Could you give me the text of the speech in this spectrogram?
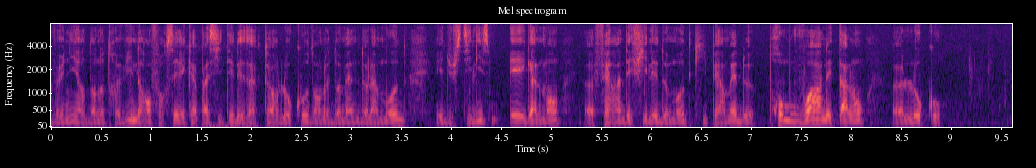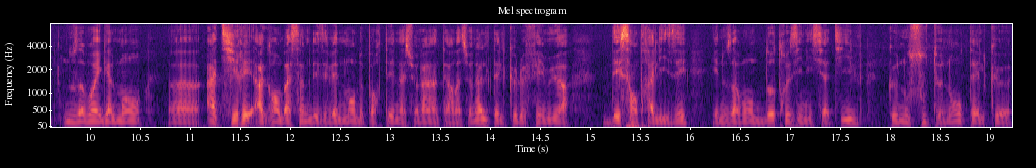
venir dans notre ville, renforcer les capacités des acteurs locaux dans le domaine de la mode et du stylisme, et également faire un défilé de mode qui permet de promouvoir les talents locaux. Nous avons également euh, attiré à Grand Bassam des événements de portée nationale et internationale tels que le FEMUA décentralisé. Et nous avons d'autres initiatives que nous soutenons telles que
